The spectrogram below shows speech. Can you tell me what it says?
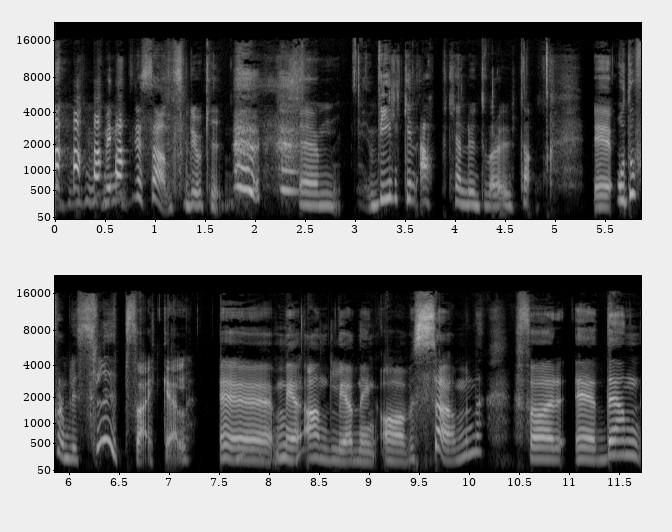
Men intressant, så det är okej. Um, vilken app kan du inte vara utan? Eh, och då får det bli Sleep Cycle eh, med anledning av sömn. För eh, den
